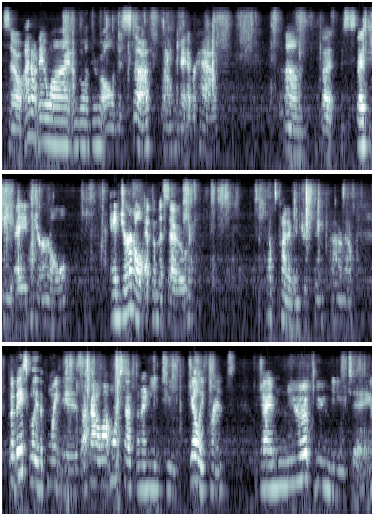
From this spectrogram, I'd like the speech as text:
So I don't know why I'm going through all of this stuff. I don't think I ever have. Um, but this is supposed to be a journal, a journal episode. That's kind of interesting. I don't know. But basically, the point is, I've got a lot more stuff than I need to jelly print, which I am not going to do today.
